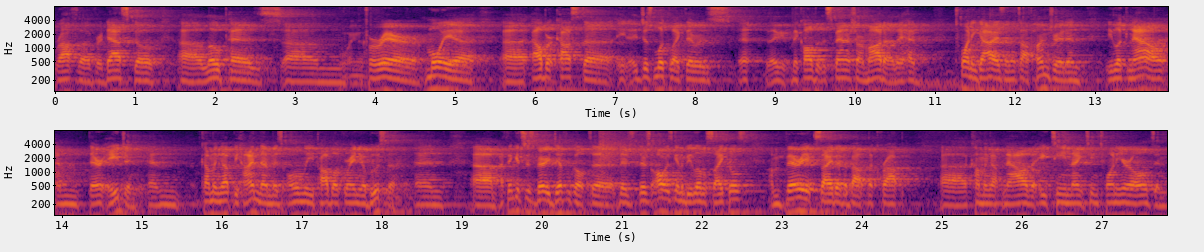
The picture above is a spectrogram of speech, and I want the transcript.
Rafa, Verdasco, uh, Lopez, um, Ferrer, Moya, uh, Albert Costa. It, it just looked like there was, uh, they, they called it the Spanish Armada. They had 20 guys in the top 100, and you look now and they're aging. And coming up behind them is only Pablo Carreño Busta. And um, I think it's just very difficult to, there's, there's always going to be little cycles. I'm very excited about the crop uh, coming up now, the 18, 19, 20 year olds, and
